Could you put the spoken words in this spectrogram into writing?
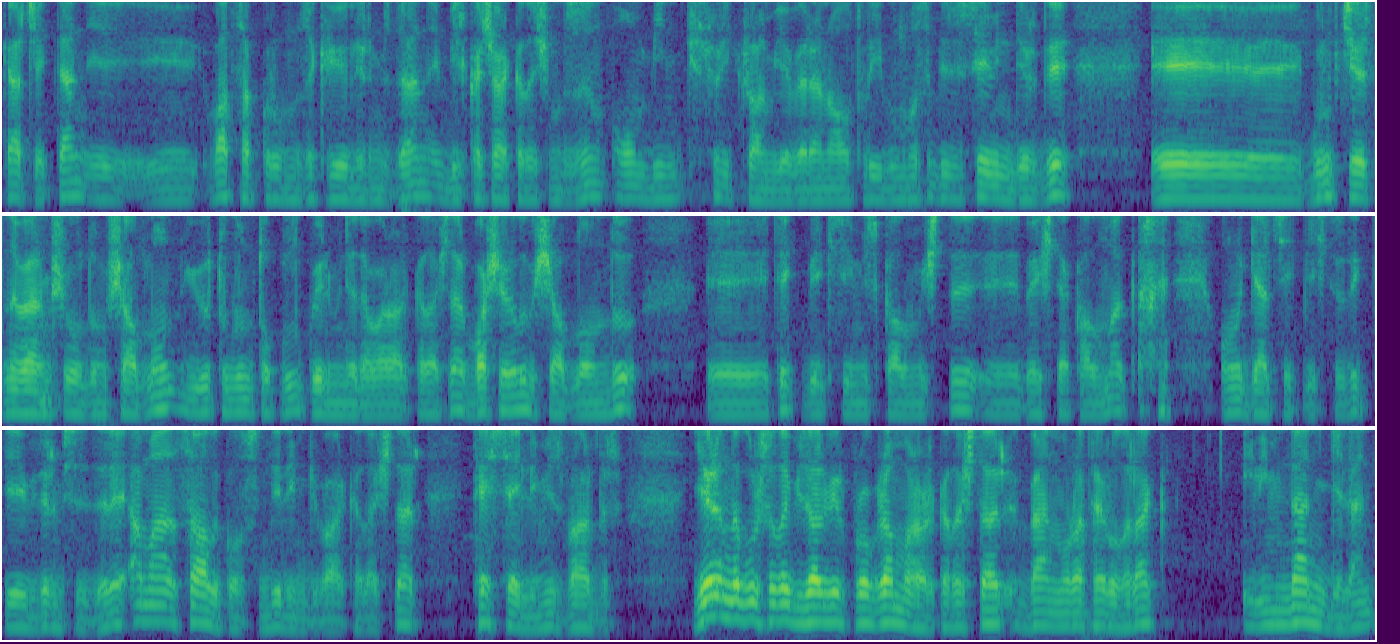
Gerçekten e, WhatsApp grubumuzdaki üyelerimizden birkaç arkadaşımızın 10 bin küsur ikramiye veren altılıyı bulması bizi sevindirdi. E, grup içerisinde vermiş olduğum şablon YouTube'un topluluk bölümünde de var arkadaşlar. Başarılı bir şablondu. E, tek bir eksiğimiz kalmıştı. 5'te e, kalmak. Onu gerçekleştirdik diyebilirim sizlere. Ama sağlık olsun dediğim gibi arkadaşlar. Tesellimiz vardır. Yarın da Bursa'da güzel bir program var arkadaşlar. Ben Murat Er olarak elimden gelen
